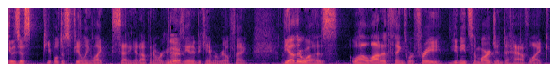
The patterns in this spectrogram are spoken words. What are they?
it was just people just feeling like setting it up and organizing Yeah. it. It became a real thing. The other was while a lot of things were free, you need some margin to have like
